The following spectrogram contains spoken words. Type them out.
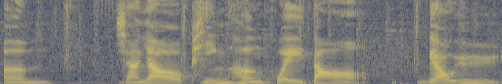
嗯，想要平衡回到疗愈，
